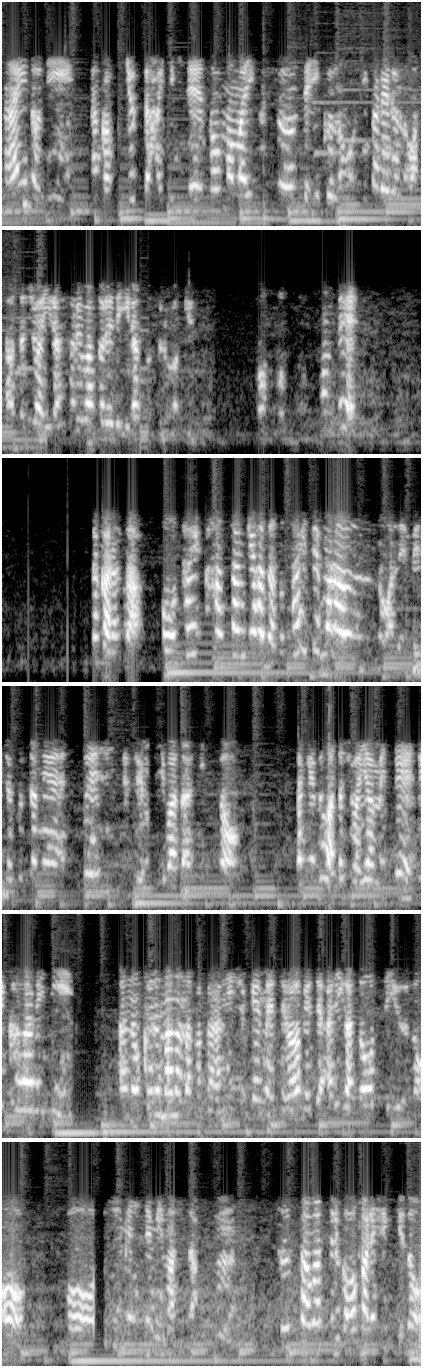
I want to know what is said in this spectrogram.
ないのに、なんかギュッて入ってきて、そのまま行くスーンって行くのを、行かれるのはさ、私はイラ、それはそれでイラッとするわけ。ほんで、だからさ、こう、発散機ハザード炊いてもらうのはね、めちゃくちゃね、嬉しいんですよ、いまだに。そう。だけど私はやめて、で、代わりに、あの、車の中から、一生懸命手を挙げてありがとうっていうのを、こう、示してみました。うん。伝わってるか分かれへんけど、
